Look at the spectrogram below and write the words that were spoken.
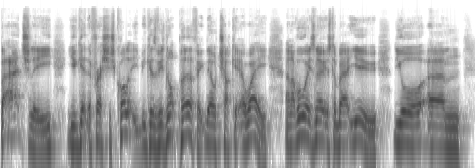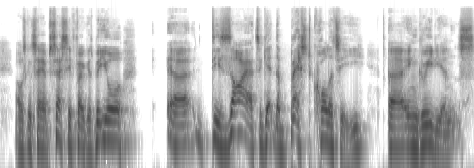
but actually you get the freshest quality because if it's not perfect, they'll chuck it away. And I've always noticed about you, your um, I was going to say obsessive focus, but your uh, desire to get the best quality. Uh, ingredients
